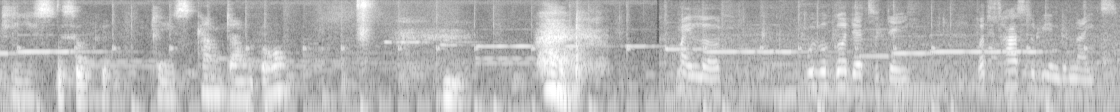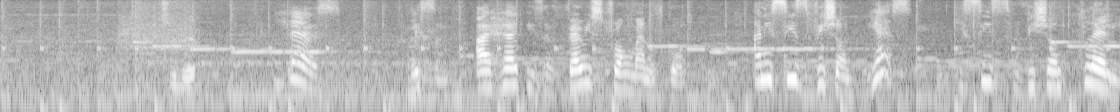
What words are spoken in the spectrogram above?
Please. It's okay. Please, calm down, oh? Hmm. My love, we will go there today, but it has to be in the night. Today? Yes. Listen, I heard he's a very strong man of God. And he sees vision. Yes, he sees vision clearly.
